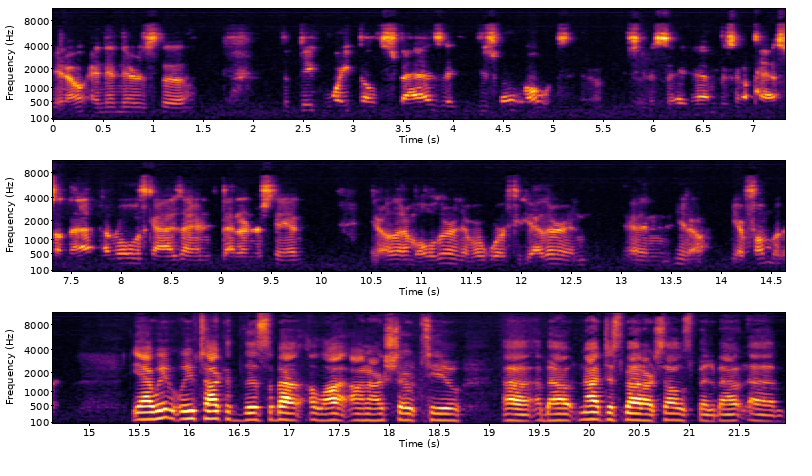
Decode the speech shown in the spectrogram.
you know, and then there's the the big white belt spaz that you just won't roll. You know, you're just gonna say, I'm just gonna pass on that. I roll with guys I, that understand, you know, that I'm older, and then we'll work together, and and you know, you have fun with it. Yeah, we we've talked this about a lot on our show too, uh, about not just about ourselves, but about um,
